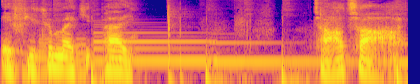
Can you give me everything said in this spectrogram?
if you can make it pay. Ta ta.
